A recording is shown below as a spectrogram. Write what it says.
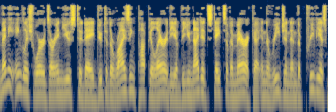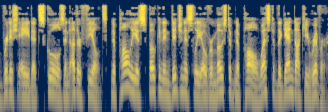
Many English words are in use today due to the rising popularity of the United States of America in the region and the previous British aid at schools and other fields. Nepali is spoken indigenously over most of Nepal west of the Gandaki River,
